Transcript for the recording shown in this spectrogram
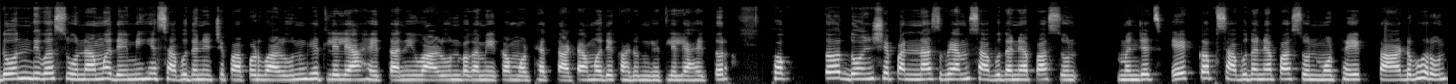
दोन दिवस उन्हामध्ये मी हे साबुदाण्याचे पापड वाळवून घेतलेले आहेत आणि वाळवून बघा मी एका मोठ्या ताटामध्ये काढून घेतलेले आहेत. तर फक्त दोनशे पन्नास ग्रॅम साबुदाण्यापासून म्हणजेच एक कप साबुदाण्यापासून मोठं एक ताट भरून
